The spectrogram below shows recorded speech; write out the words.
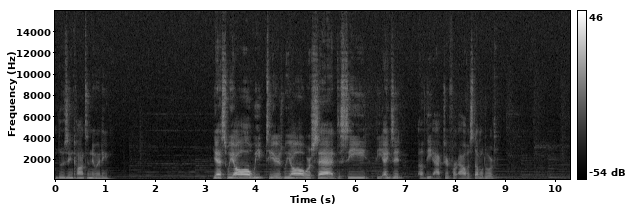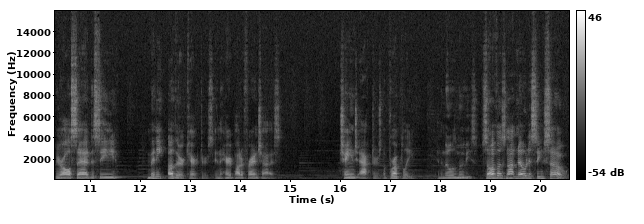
losing continuity. Yes, we all weep tears. We all were sad to see the exit of the actor for Albus Dumbledore. We are all sad to see many other characters in the Harry Potter franchise change actors abruptly in the middle of the movies. Some of us not noticing so.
